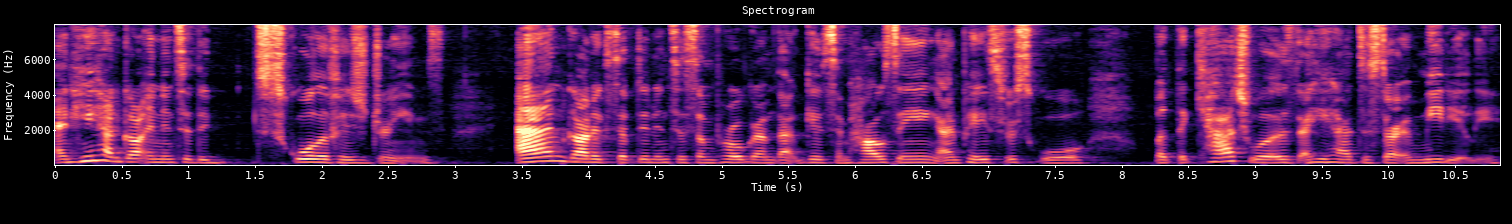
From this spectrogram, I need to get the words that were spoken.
and he had gotten into the school of his dreams and got accepted into some program that gives him housing and pays for school. But the catch was that he had to start immediately.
